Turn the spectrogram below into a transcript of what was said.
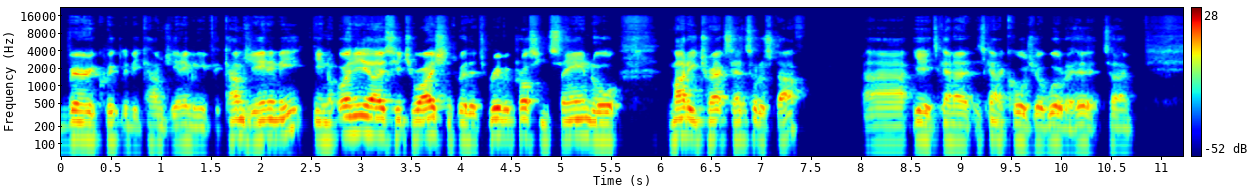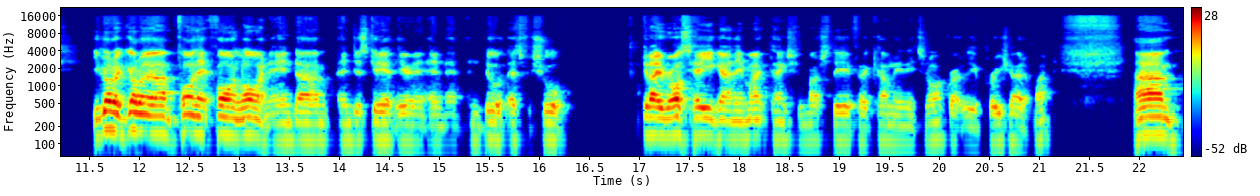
very quickly becomes your enemy. If it becomes your enemy in any of those situations, whether it's river crossing sand or muddy tracks, that sort of stuff, uh, yeah, it's gonna it's gonna cause your world to hurt. So you got to got to um, find that fine line and um, and just get out there and, and, and do it. That's for sure. G'day, Ross. How you going there, mate? Thanks so much there for coming in there tonight. Greatly appreciate it, mate. Um,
